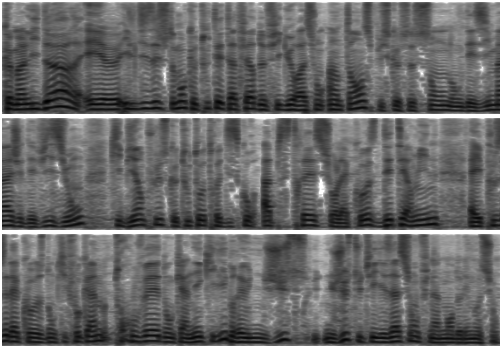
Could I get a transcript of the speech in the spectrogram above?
comme un leader. Et il disait justement que tout est affaire de figuration intense, puisque ce sont donc des images et des visions qui, bien plus que tout autre discours abstrait sur la cause, déterminent à épouser la cause. Donc il faut quand même trouver donc un équilibre et une juste, une juste utilisation finalement de l'émotion.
